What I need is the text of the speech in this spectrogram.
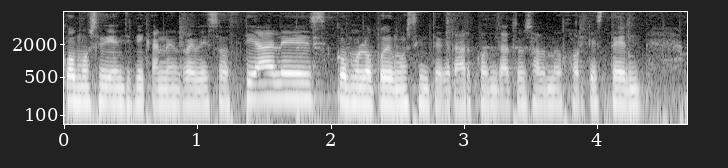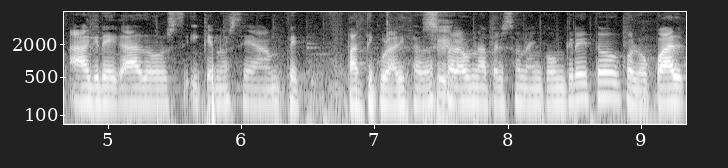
cómo se identifican en redes sociales, cómo lo podemos integrar con datos a lo mejor que estén agregados y que no sean particularizados para una persona en concreto, con lo cual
